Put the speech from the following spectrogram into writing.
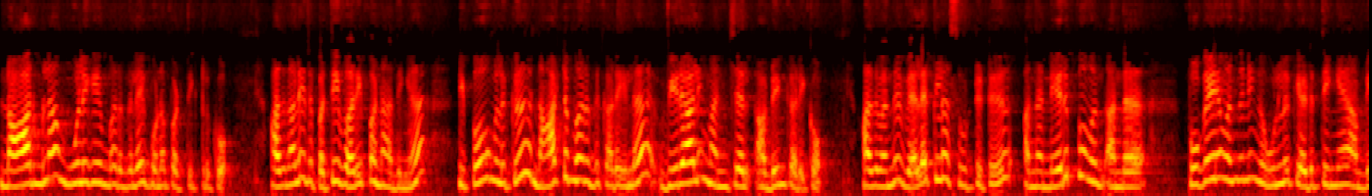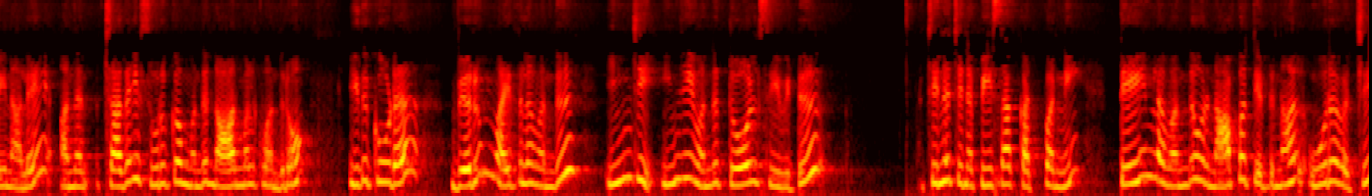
நார்மலாக மூலிகை மருந்துலேயே குணப்படுத்திக்கிட்டு இருக்கோம். அதனால இதை பற்றி வரி பண்ணாதீங்க. இப்போ உங்களுக்கு நாட்டு மருந்து கடையில் விராலி மஞ்சள் அப்படின்னு கிடைக்கும். அது வந்து விளக்குல சுட்டுட்டு அந்த நெருப்பு வந்து அந்த புகையை வந்து நீங்கள் உள்ளுக்கு எடுத்தீங்க அப்படின்னாலே அந்த சதை சுருக்கம் வந்து நார்மலுக்கு வந்துடும் இது கூட வெறும் வயிற்றுல வந்து இஞ்சி இஞ்சி வந்து தோல் சீவிட்டு சின்ன சின்ன பீஸாக கட் பண்ணி தேனில் வந்து ஒரு நாற்பத்தி எட்டு நாள் ஊற வச்சு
